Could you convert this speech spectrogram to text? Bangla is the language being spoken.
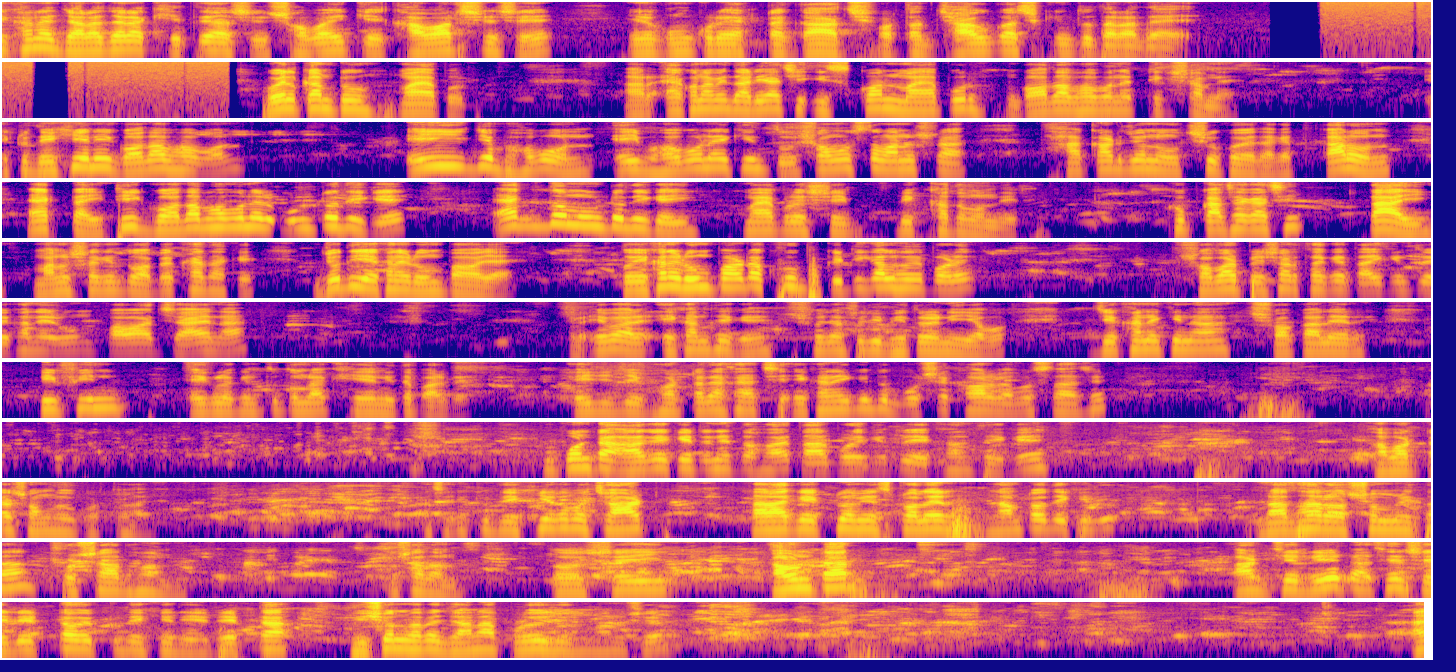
এখানে যারা যারা খেতে আসে, সবাইকে খাওয়ার শেষে এরকম করে একটা গাছ, অর্থাৎ ঝাউ গাছ কিন্তু তারা দেয়। ওয়েলকাম টু মায়াপুর আর এখন আমি দাঁড়িয়ে আছি ইসকন, মায়াপুর গদা ভবনের ঠিক সামনে। একটু দেখিয়ে নিই গদা ভবন। এই যে ভবন, এই ভবনে কিন্তু সমস্ত মানুষরা থাকার জন্য উৎসুক হয়ে থাকে। কারণ একটাই, ঠিক গদা ভবনের উল্টো দিকে, একদম উল্টো দিকেই মায়াপুরের সেই বিখ্যাত মন্দির। খুব কাছাকাছি, তাই মানুষরা কিন্তু অপেক্ষায় থাকে, যদি এখানে রুম পাওয়া যায়। তো এখানে রুম পাওয়াটা খুব ক্রিটিক্যাল হয়ে পড়ে। সবার প্রেশার থাকে, তাই কিন্তু এখানে রুম পাওয়া যায় না। এবার এখান থেকে সোজাসুজি ভিতরে নিয়ে যাব, যেখানে কিনা সকালের টিফিন এগুলো কিন্তু তোমরা খেয়ে নিতে পারবে। এই যে যে ঘরটা দেখা যাচ্ছে, এখানেই কিন্তু বসে খাওয়ার ব্যবস্থা আছে। কুপনটা আগে কেটে নিতে হয়, তারপরে কিন্তু এখান থেকে খাবারটা সংগ্রহ করতে হয়। আচ্ছা একটু দেখিয়ে দেবো চার্ট তার আগে একটু আমি স্টলের নামটাও দেখিয়ে দিই। রাধা রসমৃতা প্রসাধন। প্রসাধন। তো সেই কাউন্টার আর যে রেট আছে, সেই রেটটাও একটু দেখিয়ে দিই। রেটটা ভীষণভাবে জানা প্রয়োজন মানুষের।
